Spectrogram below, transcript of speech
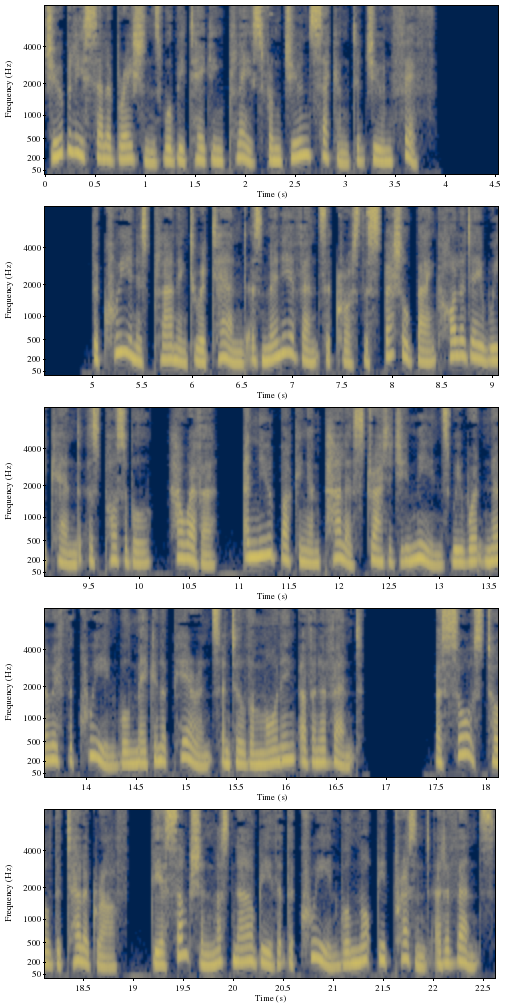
Jubilee celebrations will be taking place from June 2 to June 5. The Queen is planning to attend as many events across the special bank holiday weekend as possible, however, a new Buckingham Palace strategy means we won't know if the Queen will make an appearance until the morning of an event. A source told The Telegraph the assumption must now be that the Queen will not be present at events.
